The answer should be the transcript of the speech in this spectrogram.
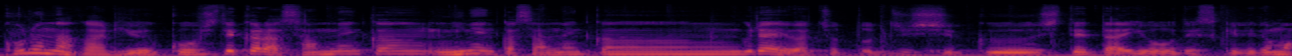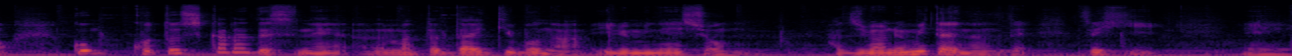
コロナが流行してから3年間2年か3年間ぐらいはちょっと自粛してたようですけれども今年からですねまた大規模なイルミネーション始まるみたいなのでぜひ、えー、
